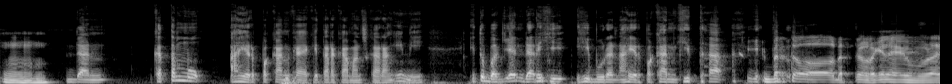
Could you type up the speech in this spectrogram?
hmm. dan ketemu akhir pekan kayak kita rekaman sekarang ini itu bagian dari hi hiburan akhir pekan kita. Gitu. Betul, betul. Bagian dari hiburan,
